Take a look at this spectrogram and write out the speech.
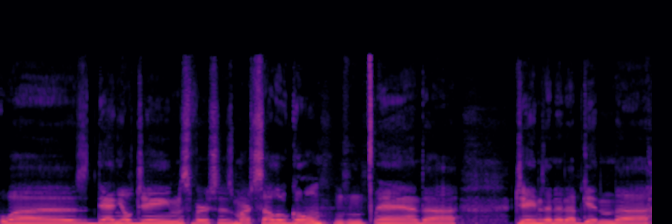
was Daniel James versus Marcelo Golm, Mm-hmm. and uh, James ended up getting the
